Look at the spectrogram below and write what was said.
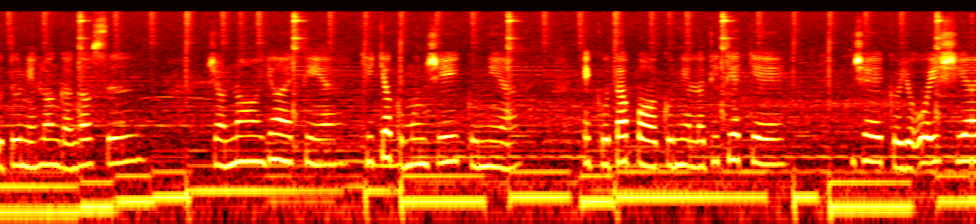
của tu nhiều luôn gần gạo sư cho nó, do ai tia chỉ cho của môn chi của nhiều ai của ta bỏ của nhiều là tí tiết chê. Chê của yo ôi xia,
